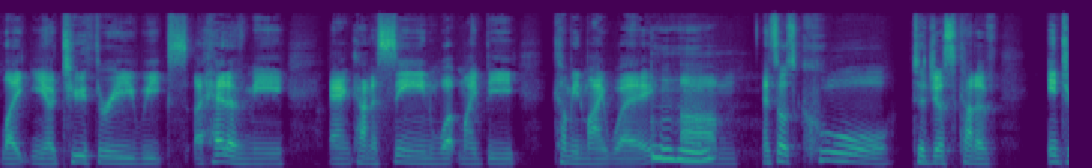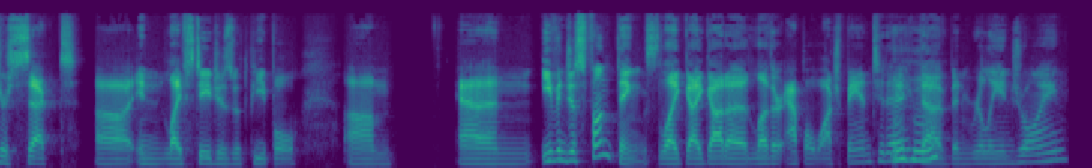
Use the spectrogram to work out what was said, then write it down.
like you know, two three weeks ahead of me, and kind of seeing what might be coming my way. Mm-hmm. Um, and so it's cool to just kind of intersect uh, in life stages with people. Um, and even just fun things like I got a leather Apple Watch band today mm-hmm. that I've been really enjoying.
